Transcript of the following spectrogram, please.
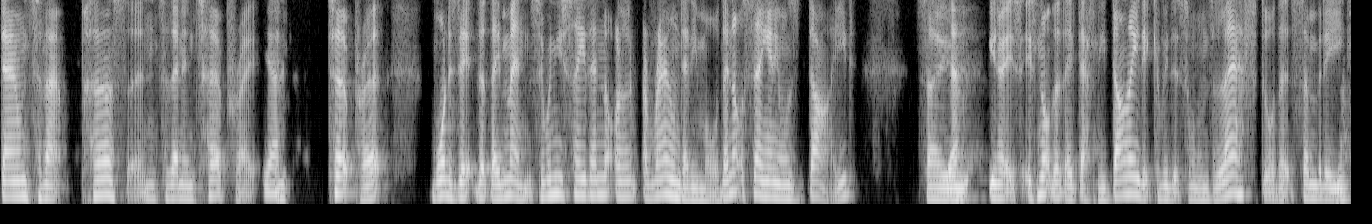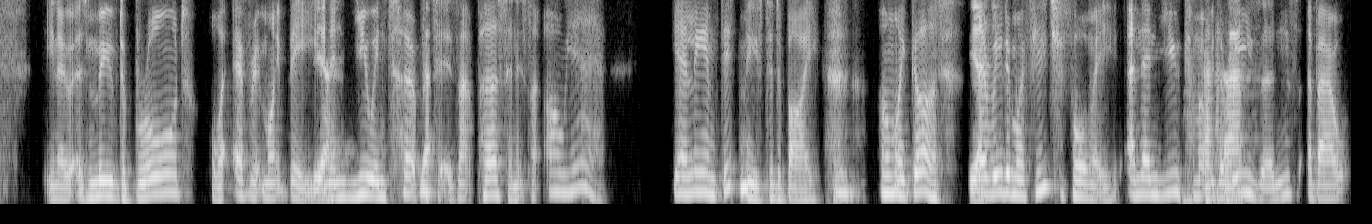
down to that person to then interpret Yeah. interpret what is it that they meant. So when you say they're not around anymore, they're not saying anyone's died. So Yeah. you know, it's it's not that they've definitely died. It could be that someone's left or that somebody, Yeah. You know, has moved abroad or whatever it might be. Yeah. And then you interpret it as that person. It's like, oh yeah, yeah, Liam did move to Dubai. oh my god, Yeah. they're reading my future for me. And then you come up with the reasons about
